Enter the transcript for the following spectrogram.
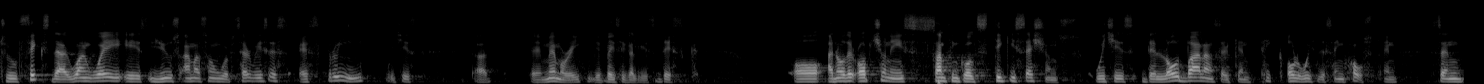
to fix that. One way is use Amazon Web Services S3, which is uh, memory, basically it's disk. Or another option is something called sticky sessions, which is the load balancer can pick always the same host and send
